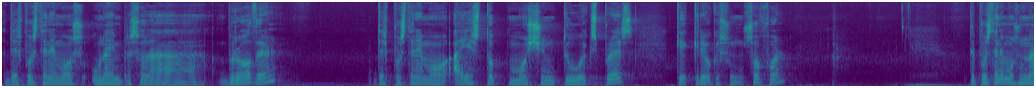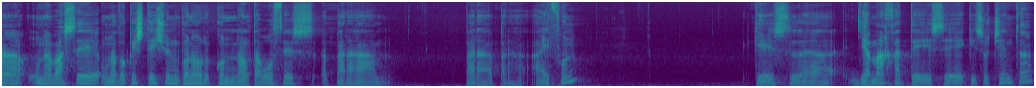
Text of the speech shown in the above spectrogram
Después tenemos una impresora Brother. Después tenemos iStop Motion 2 Express, que creo que es un software. Después tenemos una, base, una dock station con, con altavoces para, para, para, iPhone, que es la Yamaha TSX80.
